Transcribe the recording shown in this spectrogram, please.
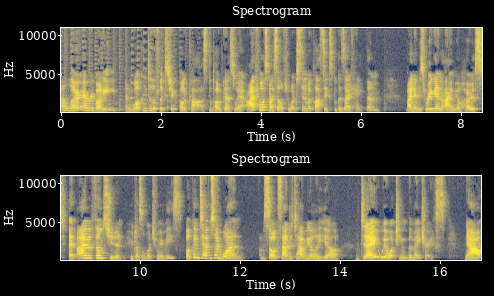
Hello, everybody, and welcome to the Flicks Chick podcast, the podcast where I force myself to watch cinema classics because I hate them. My name is Regan, I am your host, and I am a film student who doesn't watch movies. Welcome to episode one. I'm so excited to have you all here. Today we are watching The Matrix. Now,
